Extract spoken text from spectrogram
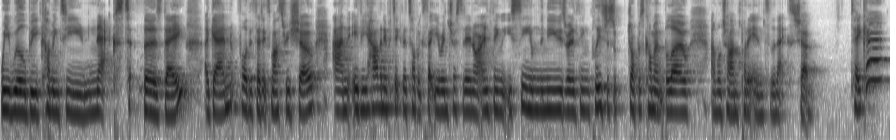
We will be coming to you next Thursday again for the Aesthetics Mastery Show. And if you have any particular topics that you're interested in or anything that you see in the news or anything, please just drop us a comment below and we'll try and put it into the next show. Take care.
